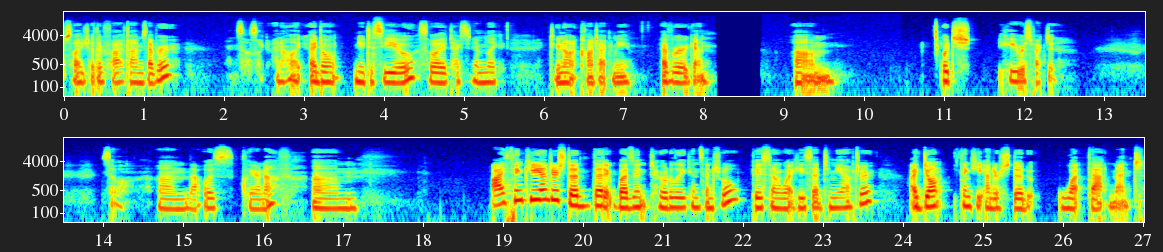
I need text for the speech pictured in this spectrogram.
saw each other five times ever. And so I was like, I know I, I don't need to see you. So I texted him like, do not contact me ever again. Um, which he respected. So, um, that was clear enough. Um, I think he understood that it wasn't totally consensual based on what he said to me after. I don't think he understood what that meant.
